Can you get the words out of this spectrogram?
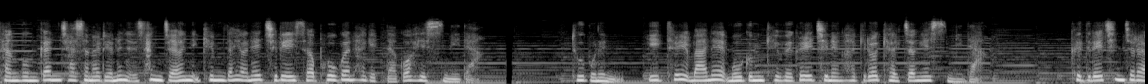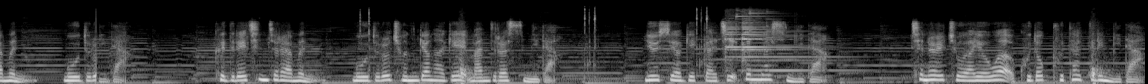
당분간 자선하려는 상자은 김다현의 집에서 보관하겠다고 했습니다. 두 분은 이틀 만에 모금 계획을 진행하기로 결정했습니다. 그들의 친절함은 모두로입니다. 그들의 친절함은 모두를 존경하게 만들었습니다. 뉴스 여기까지 끝났습니다. 채널 좋아요와 구독 부탁드립니다.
